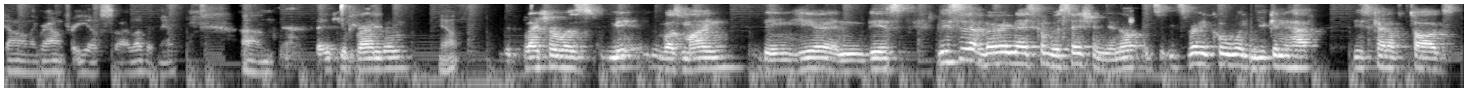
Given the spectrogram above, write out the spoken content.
down on the ground for EOS. So I love it, man. Um, thank you, Brandon. Yeah, the pleasure was me was mine being here and this this is a very nice conversation. You know, it's it's very cool when you can have these kind of talks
